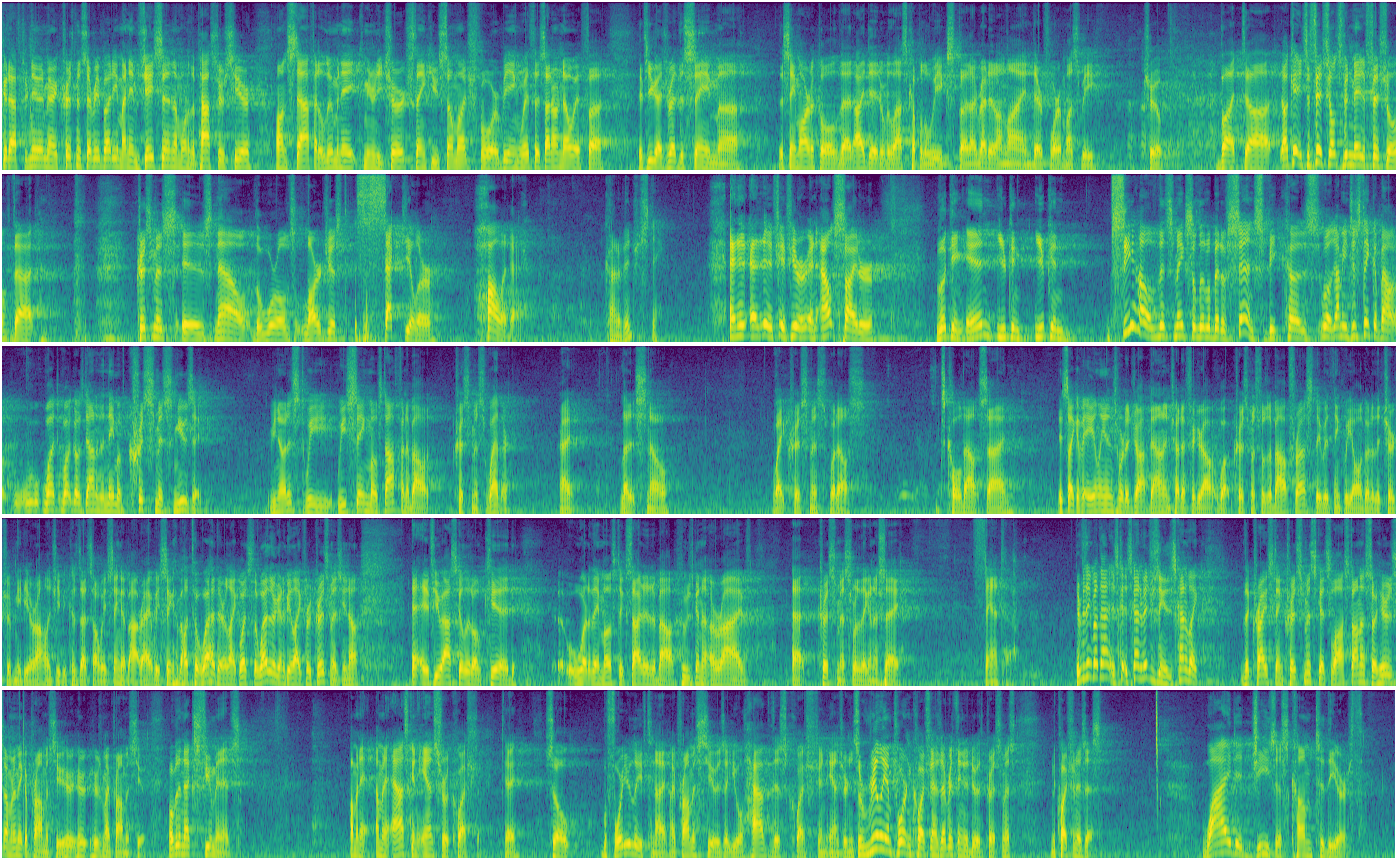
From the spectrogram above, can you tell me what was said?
Good afternoon. Merry Christmas, everybody. My name is Jason. I'm one of the pastors here on staff at Illuminate Community Church. Thank you so much for being with us. I don't know if, uh, if you guys read the same, uh, the same article that I did over the last couple of weeks, but I read it online, therefore it must be true. But, uh, okay, it's official. It's been made official that Christmas is now the world's largest secular holiday. Kind of interesting. And if, if you're an outsider looking in, you can, you can see how this makes a little bit of sense because, well, I mean, just think about what, what goes down in the name of Christmas music. You noticed we, we sing most often about Christmas weather, right? Let it snow, White Christmas, what else? It's cold outside. It's like if aliens were to drop down and try to figure out what Christmas was about for us, they would think we all go to the Church of Meteorology because that's all we sing about, right? We sing about the weather. Like, what's the weather going to be like for Christmas, you know? If you ask a little kid, uh, what are they most excited about? Who's going to arrive at Christmas? What are they going to say? Santa. You ever think about that? It's, it's kind of interesting. It's kind of like the Christ and Christmas gets lost on us. So here's, I'm going to make a promise to you. Here, here, here's my promise to you. Over the next few minutes, I'm going to, I'm going to ask and answer a question, okay? So before you leave tonight, my promise to you is that you will have this question answered. And it's a really important question, it has everything to do with Christmas. And the question is this Why did Jesus come to the earth?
